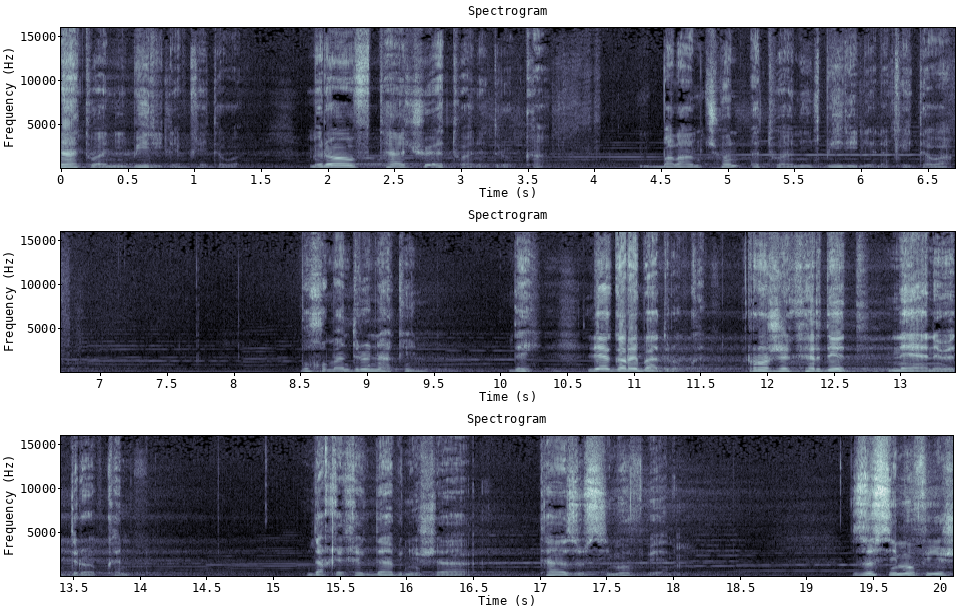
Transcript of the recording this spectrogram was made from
ناتانی بیری لێ بکەیتەوە مرۆڤ تاچێ ئەتوانێت درۆ بکە بەڵام چۆن ئەتوانی بیری لێ نەکەیتەوە بۆ خۆمان درۆ ناکەین؟ دەی لێ گەڕێ با درۆ بکەن ڕۆژێک هەردێت نەیانەوێت درۆ بکەن دەقیقێک دابنیشە تا زوو سیمۆڤ بێنم زوو سیمۆفیش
